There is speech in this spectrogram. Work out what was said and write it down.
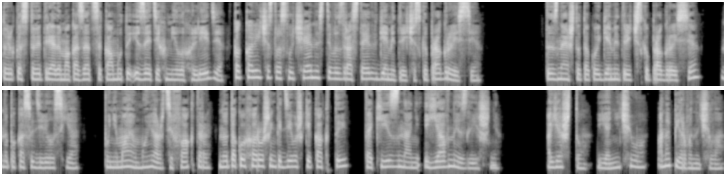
«Только стоит рядом оказаться кому-то из этих милых леди, как количество случайностей возрастает в геометрической прогрессии». «Ты знаешь, что такое геометрическая прогрессия?» — напоказ удивилась я. «Понимаю, мы артефакторы, но такой хорошенькой девушке, как ты, такие знания явно излишни». «А я что? Я ничего. Она первая начала».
